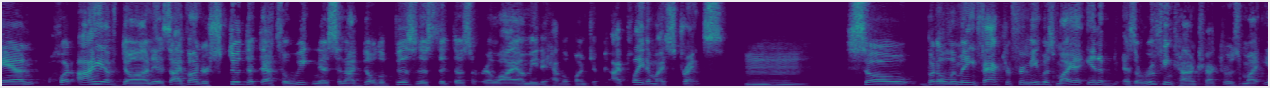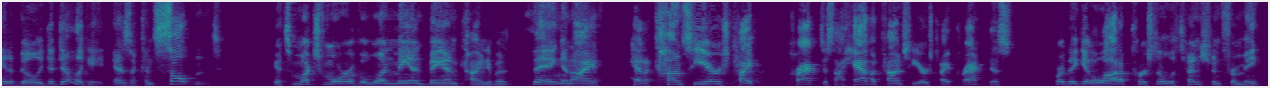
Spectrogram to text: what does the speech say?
And what I have done is I've understood that that's a weakness, and I built a business that doesn't rely on me to have a bunch of. I play to my strengths. Mm. So, but a limiting factor for me was my as a roofing contractor was my inability to delegate. As a consultant, it's much more of a one man band kind of a thing, and I had a concierge type practice. I have a concierge type practice where they get a lot of personal attention from me,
